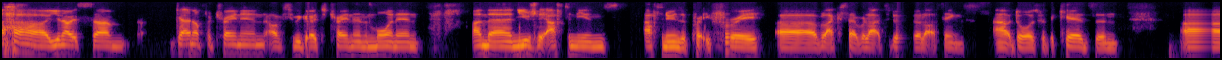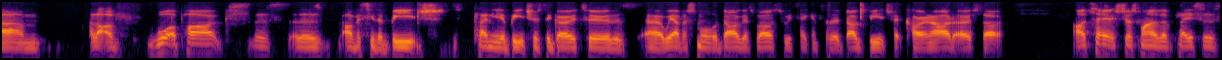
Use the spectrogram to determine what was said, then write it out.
Uh, you know, it's um getting up for training. Obviously, we go to training in the morning, and then usually afternoons afternoons are pretty free. Uh, like I said, we like to do a lot of things outdoors with the kids and um, a lot of water parks. There's there's obviously the beach. There's plenty of beaches to go to. There's uh, we have a small dog as well, so we take him to the dog beach at Coronado. So I'd say it's just one of the places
